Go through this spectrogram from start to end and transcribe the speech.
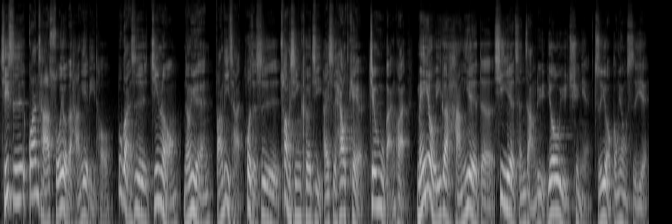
其实观察所有的行业里头，不管是金融、能源、房地产，或者是创新科技，还是 healthcare 监护板块，没有一个行业的企业成长率优于去年，只有公用事业。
